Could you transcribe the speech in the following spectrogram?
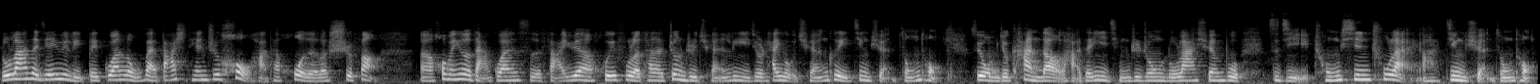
卢拉在监狱里被关了五百八十天之后哈，他获得了释放。呃，后面又打官司，法院恢复了他的政治权利，就是他有权可以竞选总统。所以我们就看到了哈，在疫情之中，卢拉宣布自己重新出来啊，竞选总统。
